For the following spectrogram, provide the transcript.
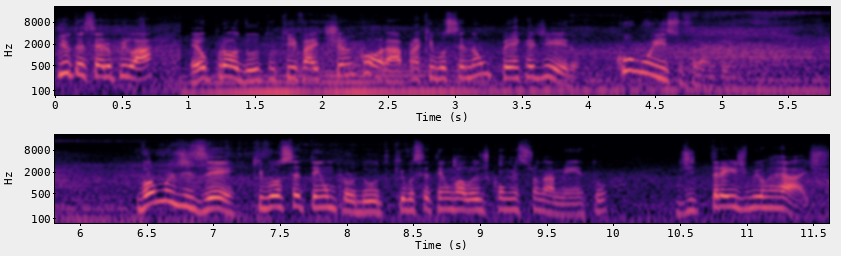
E o terceiro pilar é o produto que vai te ancorar para que você não perca dinheiro. Como isso, Franklin? Vamos dizer que você tem um produto que você tem um valor de comissionamento de 3 mil reais.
